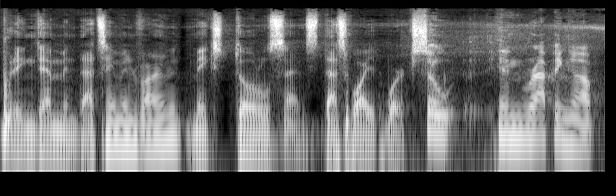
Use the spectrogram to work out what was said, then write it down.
putting them in that same environment makes total sense. That's why it works. So in wrapping up,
